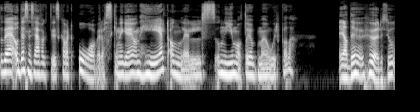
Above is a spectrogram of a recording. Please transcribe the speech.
Det, og det syns jeg faktisk har vært overraskende gøy, og en helt annerledes og ny måte å jobbe med ord på, da. Ja, det høres jo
